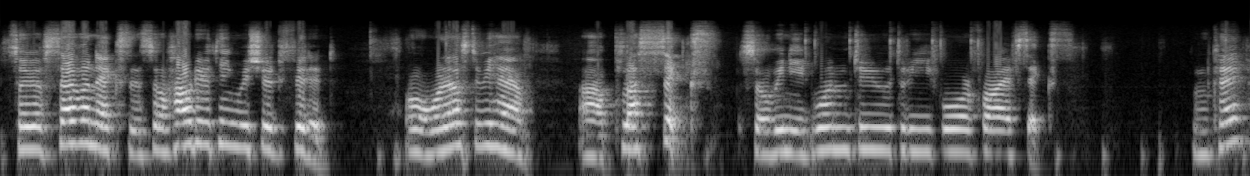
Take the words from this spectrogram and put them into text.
So you have 7 x's. So how do you think we should fit it? Oh, what else do we have? uh, plus 6. So we need 1, 2, 3, 4, 5, 6. Okay,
